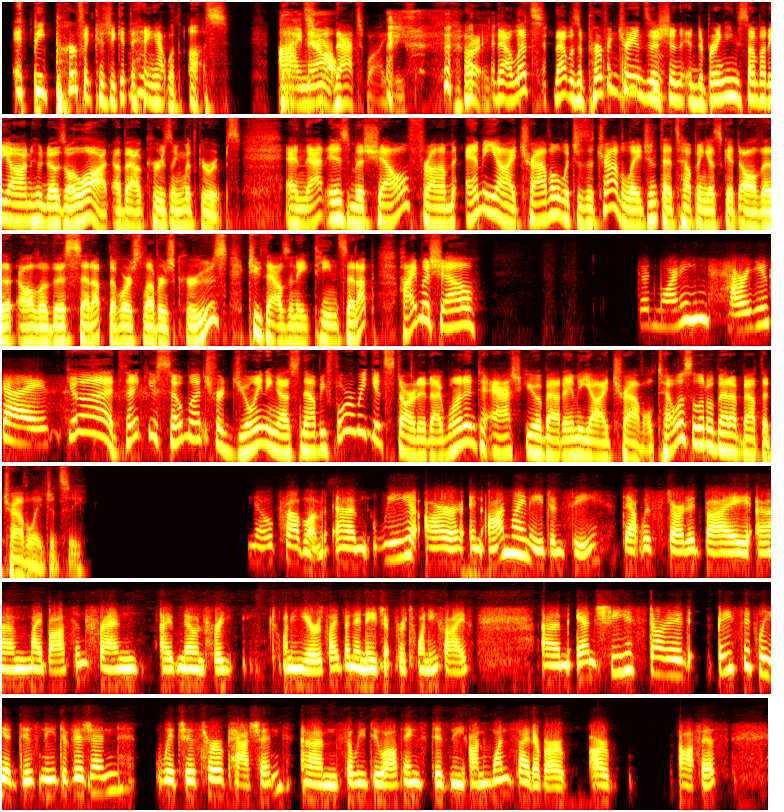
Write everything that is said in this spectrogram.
It'd be perfect because you get to hang out with us. I know. That's why. Lisa. All right. Now let's, that was a perfect transition into bringing somebody on who knows a lot about cruising with groups. And that is Michelle from MEI Travel, which is a travel agent that's helping us get all the, all of this set up, the Horse Lovers Cruise 2018 set up. Hi, Michelle. Good morning. How are you guys? Good. Thank you so much for joining us. Now, before we get started, I wanted to ask you about MEI Travel. Tell us a little bit about the travel agency. No problem. Um, we are an online agency that was started by um, my boss and friend I've known for 20 years. I've been an agent for 25. Um, and she started basically a Disney division, which is her passion. Um, so we do all things Disney on one side of our, our office.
